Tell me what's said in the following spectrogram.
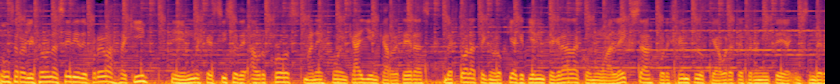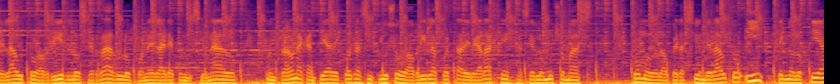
Vamos a realizar una serie de pruebas aquí, en un ejercicio de autocross, manejo en calle, en carreteras, ver toda la tecnología que tiene integrada como Alexa, por ejemplo, que ahora te permite encender el auto, abrirlo, cerrarlo, poner el aire acondicionado, controlar una cantidad de cosas, incluso abrir la puerta del garaje, hacerlo mucho más cómodo la operación del auto y tecnología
